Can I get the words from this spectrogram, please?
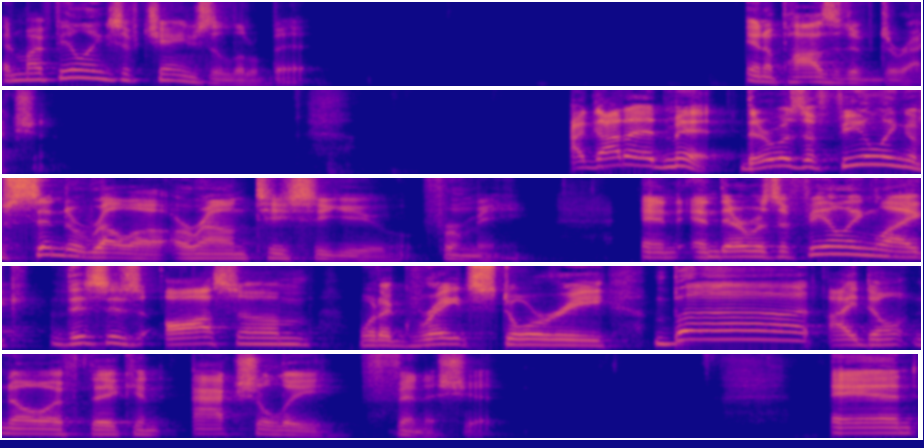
And my feelings have changed a little bit in a positive direction. I got to admit, there was a feeling of Cinderella around TCU for me. And, and there was a feeling like this is awesome what a great story, but I don't know if they can actually finish it. And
